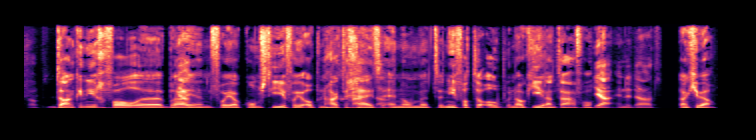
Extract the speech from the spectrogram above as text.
Klopt. Dank in ieder geval, uh, Brian, voor jouw komst hier, voor je openhartigheid. En om het in ieder geval te openen ook hier aan tafel. Ja, inderdaad. Dankjewel.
